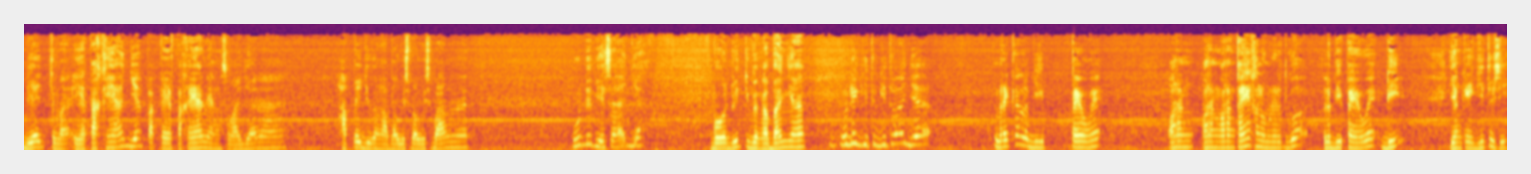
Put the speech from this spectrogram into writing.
dia cuma ya pakai aja pakai pakaian yang sewajarnya. HP juga nggak bagus-bagus banget udah biasa aja. Bawa duit juga nggak banyak. Udah gitu-gitu aja. Mereka lebih PW orang orang orang kaya kalau menurut gue lebih PW di yang kayak gitu sih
